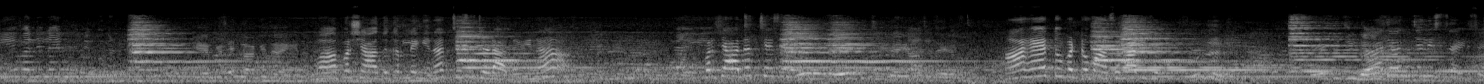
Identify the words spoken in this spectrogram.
ये वाली लाइन वहाँ प्रसाद कर लेंगे ना अच्छे से चढ़ा देंगे ना। प्रसाद अच्छे से। हाँ है तो बट्टो वहाँ से चल इस साइड से।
